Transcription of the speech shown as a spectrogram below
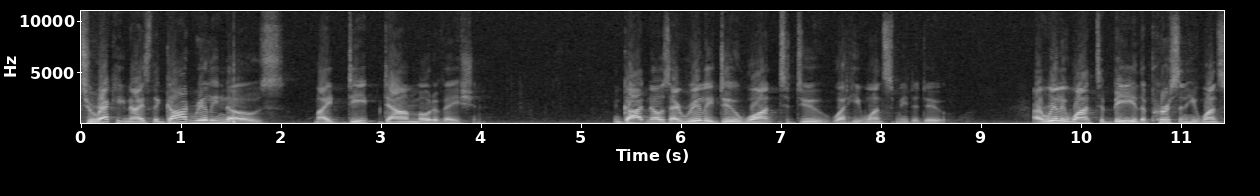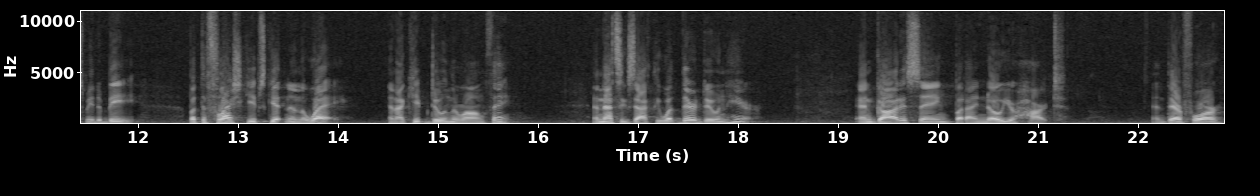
to recognize that God really knows my deep down motivation. And God knows I really do want to do what He wants me to do. I really want to be the person He wants me to be. But the flesh keeps getting in the way, and I keep doing the wrong thing. And that's exactly what they're doing here. And God is saying, But I know your heart. And therefore,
